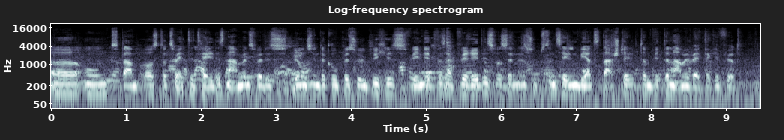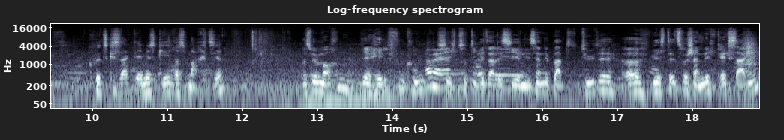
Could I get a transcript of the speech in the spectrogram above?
Äh, und daraus der zweite Teil des Namens, weil das bei uns in der Gruppe so üblich ist, wenn etwas akquiriert ist, was einen substanziellen Wert darstellt, dann wird der Name weitergeführt. Kurz gesagt, MSG, was macht ihr? Was wir machen, wir helfen Kunden, sich zu digitalisieren. Ist eine Plattitüde, äh, wirst du jetzt wahrscheinlich gleich sagen.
